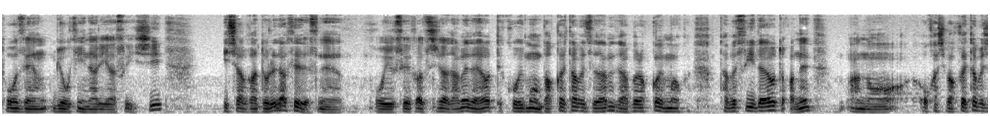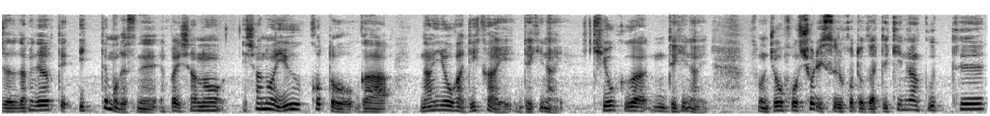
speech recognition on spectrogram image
当然病気になりやすいし医者がどれだけですねこういう生活しちゃダメだよってこういうものばっかり食べちゃダメで脂っこいもの食べ過ぎだよとかねあのお菓子ばっかり食べちゃダメだよって言ってもですねやっぱり医者の医者の言うことが内容が理解できない記憶ができない。その情報処理することができなくて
